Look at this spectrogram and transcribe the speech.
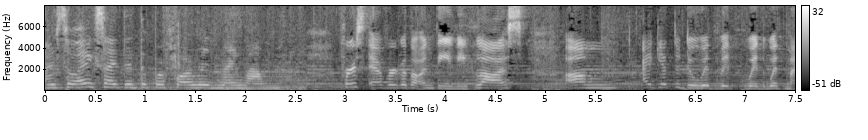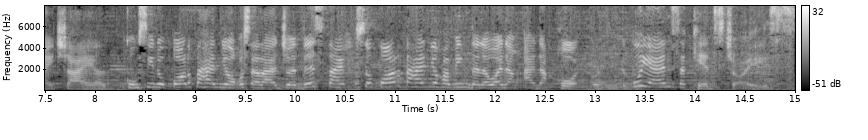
I'm so excited to perform with my mom. first ever ko to on TV. Plus, um, I get to do it with, with, with my child. Kung sinuportahan niyo ako sa radyo this time, suportahan niyo kaming dalawa ng anak ko. O dito po yan sa Kids' Choice.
